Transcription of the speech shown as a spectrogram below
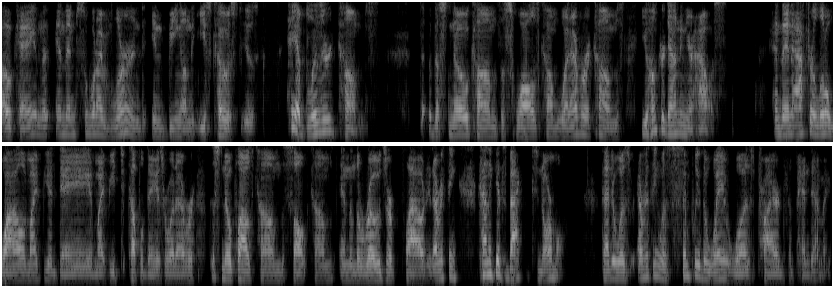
okay. And the, and then so what I've learned in being on the East Coast is, hey, a blizzard comes, the, the snow comes, the squalls come, whatever it comes, you hunker down in your house and then after a little while, it might be a day, it might be a couple days or whatever, the snow plows come, the salt comes, and then the roads are plowed and everything kind of gets back to normal. That it was everything was simply the way it was prior to the pandemic.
